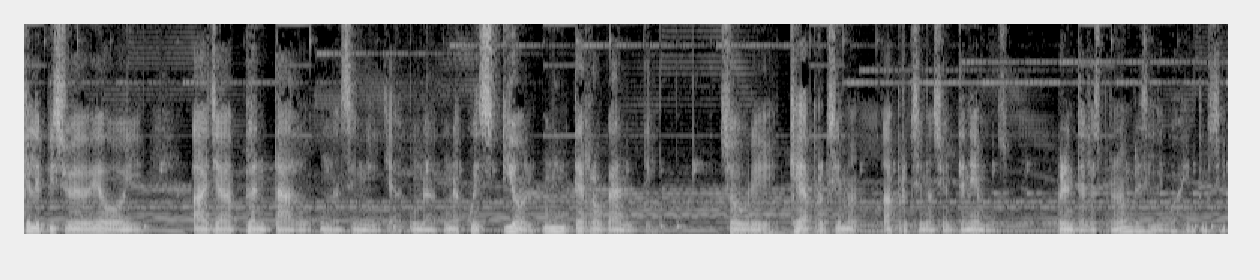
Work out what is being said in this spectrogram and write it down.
que el episodio de hoy haya plantado una semilla, una, una cuestión, un interrogante sobre qué aproxima, aproximación tenemos frente a los pronombres y el lenguaje inclusivo.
